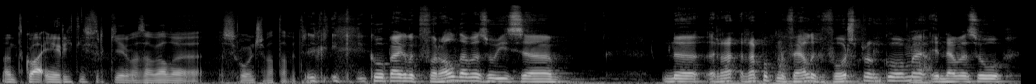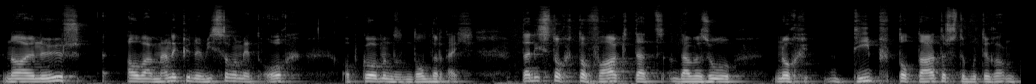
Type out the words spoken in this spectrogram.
Want qua eenrichtingsverkeer was dat wel eh, een schoontje wat dat betreft. Ik, ik, ik hoop eigenlijk vooral dat we zoiets eh, een, ra- rap op een veilige voorsprong komen Ja. en dat we zo na een uur al wat mannen kunnen wisselen met oog op komende donderdag. Dat is toch te vaak dat, dat we zo nog diep tot het uiterste moeten gaan.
